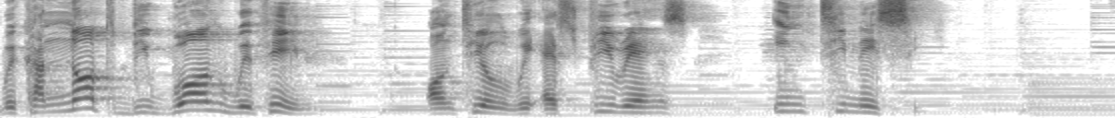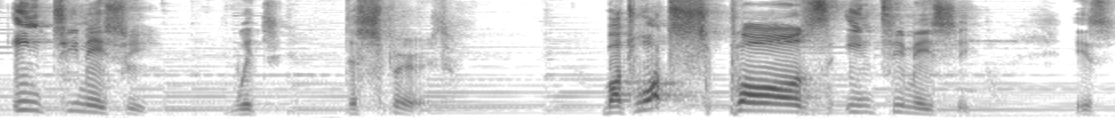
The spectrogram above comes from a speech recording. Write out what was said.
We cannot be one with Him until we experience intimacy. Intimacy with the Spirit. But what spurs intimacy is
